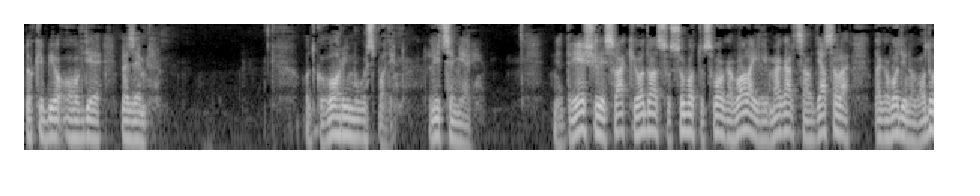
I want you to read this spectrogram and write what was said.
dok je bio ovdje na zemlji. Odgovori mu gospodin, licemjeri. Ne driješi li svaki od vas u subotu svoga vola ili magarca od jasala da ga vodi na vodu?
